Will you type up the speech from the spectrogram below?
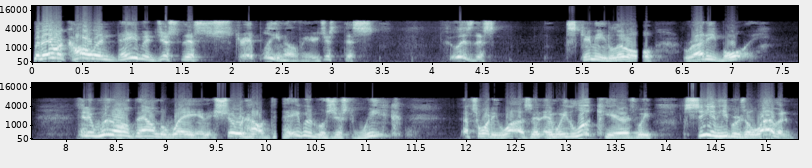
But they were calling David just this stripling over here, just this. Who is this skinny little ruddy boy? And it went all down the way, and it showed how David was just weak. That's what he was. And, and we look here as we see in Hebrews 11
